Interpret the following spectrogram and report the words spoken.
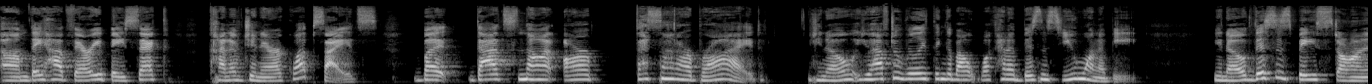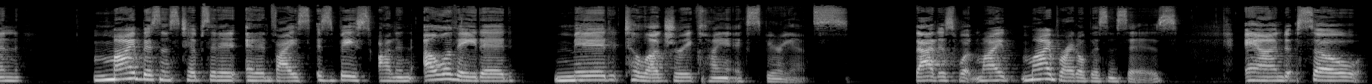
um, they have very basic kind of generic websites, but that's not our that's not our bride. You know, you have to really think about what kind of business you want to be. You know, this is based on my business tips and, and advice is based on an elevated mid to luxury client experience that is what my my bridal business is and so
